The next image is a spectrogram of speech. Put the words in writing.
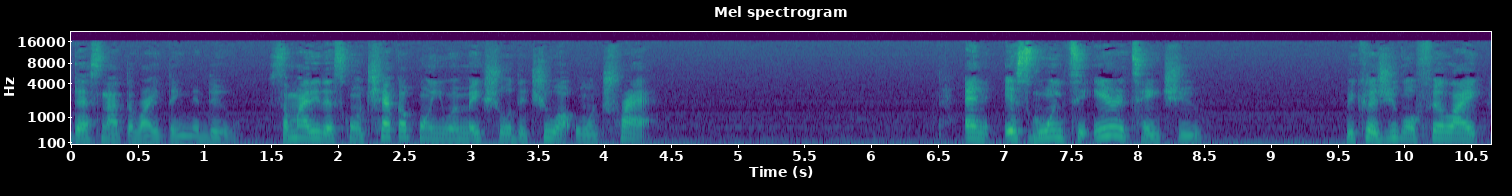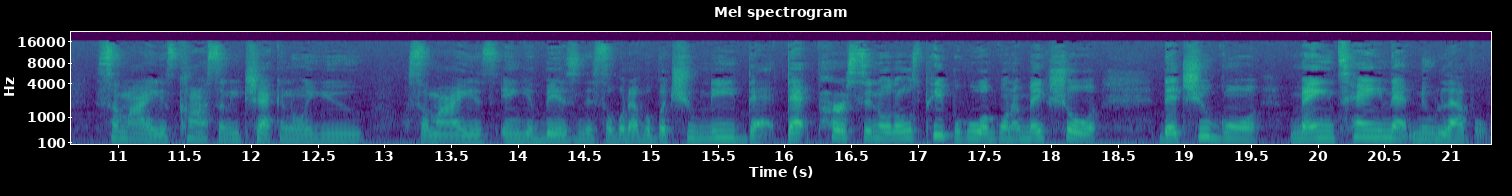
that's not the right thing to do. Somebody that's going to check up on you and make sure that you are on track. And it's going to irritate you because you're going to feel like somebody is constantly checking on you, somebody is in your business or whatever, but you need that. That person or those people who are going to make sure that you're going to maintain that new level.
